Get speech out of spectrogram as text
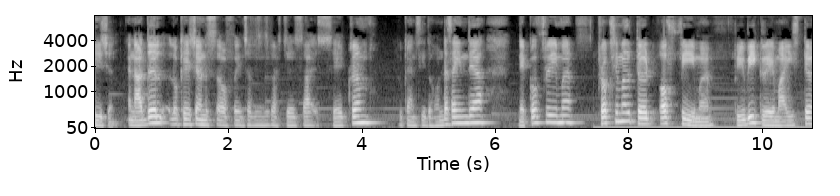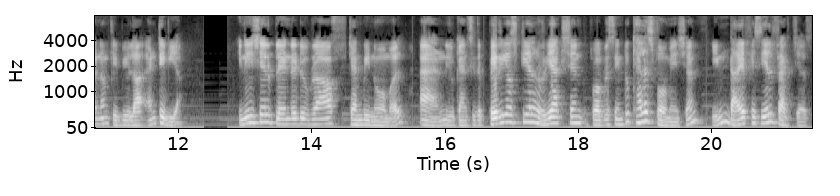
lesion and other locations of insufficiency fractures are sacrum you can see the honda sign there neck of femur proximal third of femur pubic rama sternum fibula and tibia Initial plain radiograph can be normal and you can see the periosteal reaction progress into callus formation in diaphyseal fractures.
